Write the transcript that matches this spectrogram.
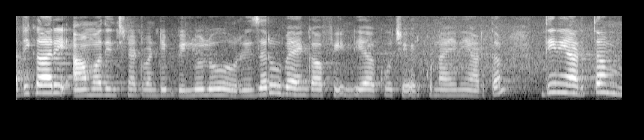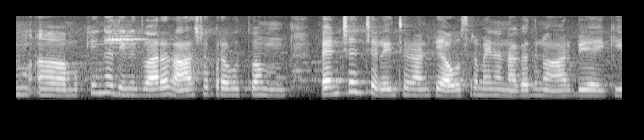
అధికారి ఆమోదించినటువంటి బిల్లులు రిజర్వ్ బ్యాంక్ ఆఫ్ ఇండియాకు చేరుకున్నాయని అర్థం. దీని అర్థం ముఖ్యంగా దీని ద్వారా రాష్ట్ర ప్రభుత్వం పెన్షన్ చెల్లించడానికి అవసరమైన నగదును ఆర్బీఐకి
